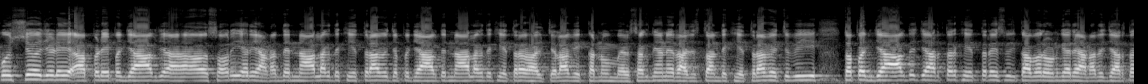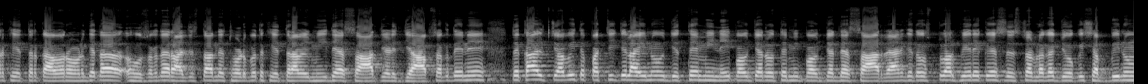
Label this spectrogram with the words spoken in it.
ਕੁਝ ਜਿਹੜੇ ਆਪਣੇ ਪੰਜਾਬ ਜਾਂ ਸੌਰੀ, ਹਰਿਆਣਾ ਦੇ ਨਾਲ ਲੱਗਦੇ ਖੇਤਰਾਂ ਵਿੱਚ, ਪੰਜਾਬ ਦੇ ਨਾਲ ਲੱਗਦੇ ਖੇਤਰਾਂ ਵਿੱਚ ਹਲਚਲਾਂ ਵੇਖਣ ਨੂੰ ਮਿਲ ਸਕਦੀਆਂ ਨੇ, ਰਾਜਸਥਾਨ ਦੇ ਖੇਤਰਾਂ ਵਿੱਚ ਵੀ। ਤਾਂ ਪੰਜਾਬ ਦੇ ਜ਼ਿਆਦਾਤਰ ਖੇਤਰ ਇਸ ਵਿੱਚ ਕਵਰ ਹੋਣਗੇ, ਹਰਿਆਣਾ ਦੇ ਜ਼ਿਆਦਾਤਰ ਖੇਤਰ ਕਵਰ ਹੋਣਗੇ, ਤਾਂ ਹੋ ਸਕਦਾ ਰਾਜਸਥਾਨ ਦੇ ਥੋੜੇ ਬਹੁਤ ਖੇਤਰਾਂ ਵਿੱਚ ਮੀਂਹ ਦੇ ਅਸਾਰ ਜਿਹੜੇ ਜਾਪ ਸਕਦੇ ਨੇ। ਤੇ ਕੱਲ 24 ਤੇ 25 ਜੁਲਾਈ ਨੂੰ ਜਿੱਥੇ ਮੀਂਹ ਨਹੀਂ ਪਹੁੰਚਿਆ ਉੱਥੇ ਮੀਂਹ ਪਹੁੰਚਣ ਦੇ ਅਸਾਰ ਰਹਿਣਗੇ, ਤਾਂ ਉਸ ਤੋਂ ਬਾਅਦ ਫਿਰ ਇੱਕ ਸਿਸਟਮ ਲੱਗਾ ਜੋ ਕਿ 26 ਨੂੰ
